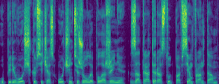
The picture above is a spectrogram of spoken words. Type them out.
У перевозчиков сейчас очень тяжелое положение. Затраты растут по всем фронтам.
